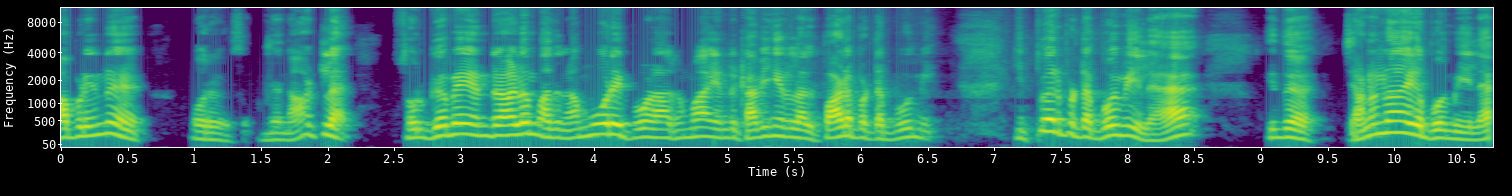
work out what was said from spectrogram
அப்படின்னு ஒரு இந்த நாட்டில் சொர்க்கமே என்றாலும் அது நம்மூரை போலாகுமா என்று கவிஞர்களால் பாடப்பட்ட பூமி. இப்பேற்பட்ட பூமியில் இந்த ஜனநாயக பூமியில்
